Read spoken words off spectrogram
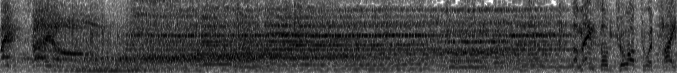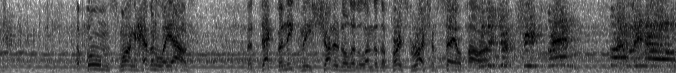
Make sail! The mainsail drew up to its height. The boom swung heavenly out. The deck beneath me shuddered a little under the first rush of sail power. To the jib sheets, men! Smartly now!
